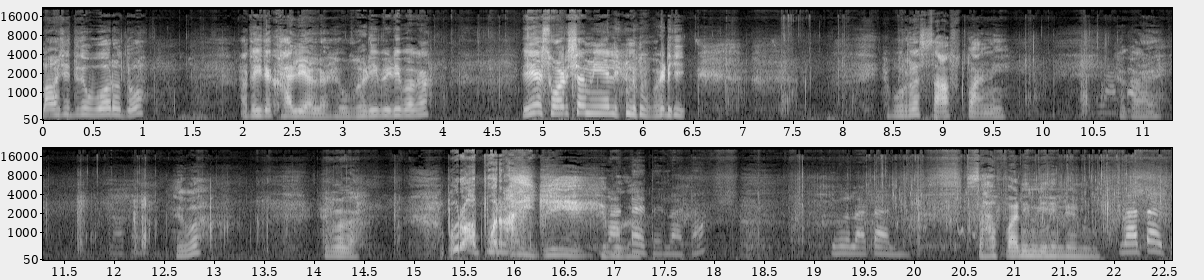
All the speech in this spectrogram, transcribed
मग अशी तिथे वर होतो. आता इथे खाली आलो आहे वडी बिडी बघा. हे सोडशा मी ना वडी हे पूर्ण साफ पाणी. हे काय? हे बघ. हे बघा. प्रॉपर आहे की. हे बघा. लाटा. आली. साफ पाणी मिळेल मी लाटा येत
